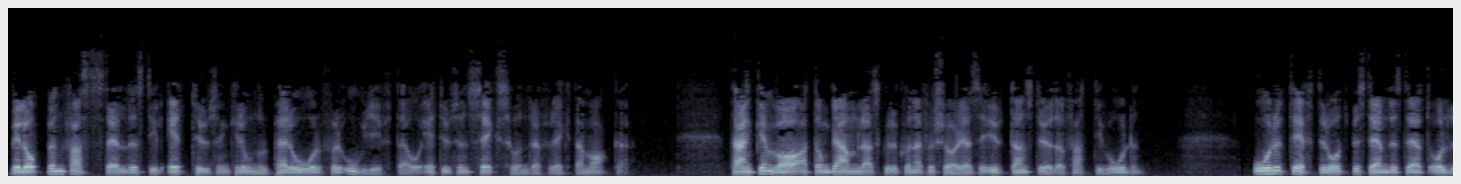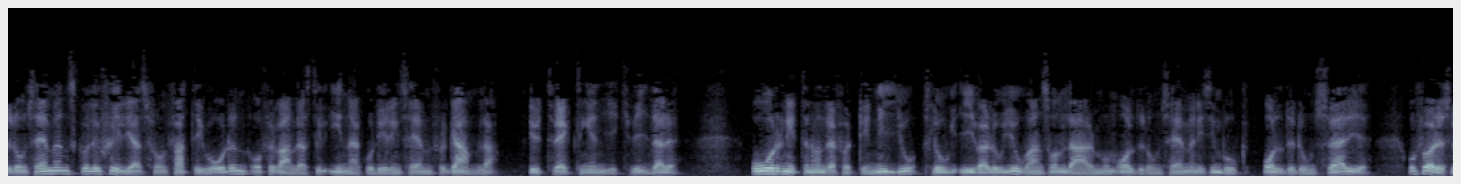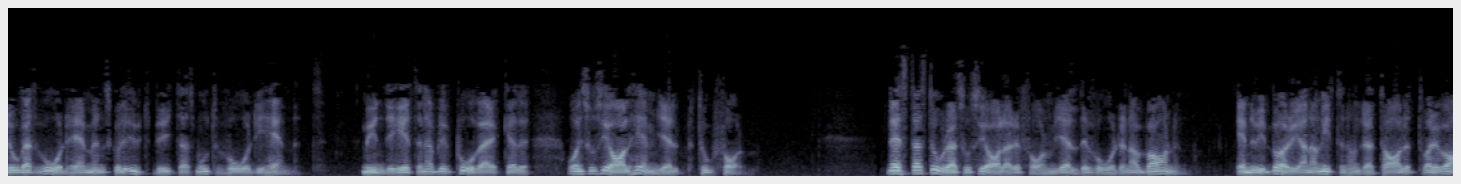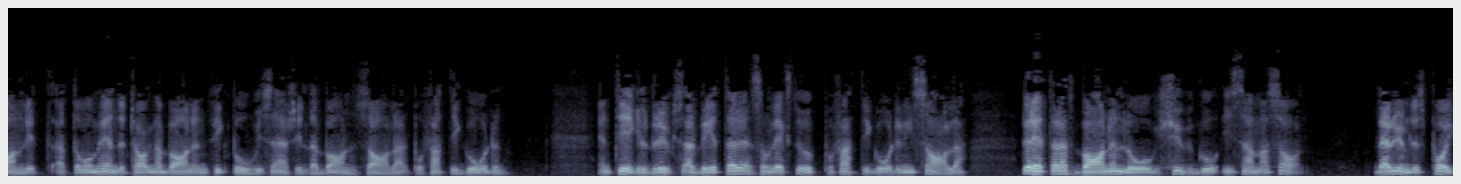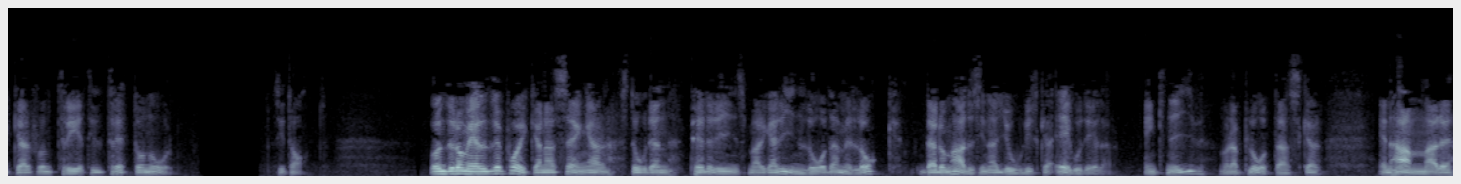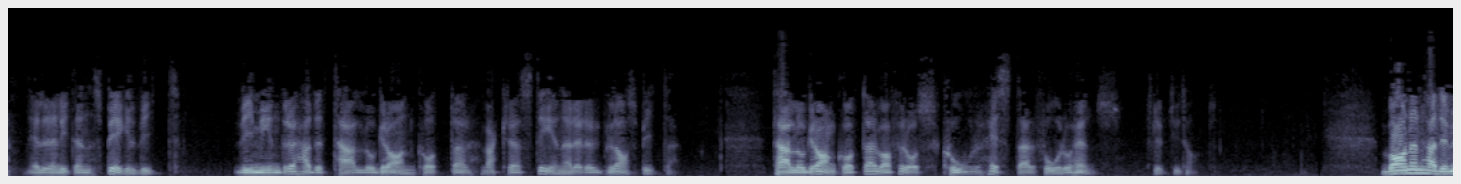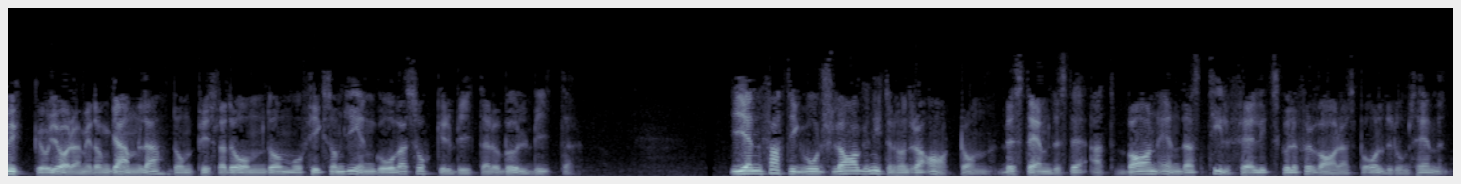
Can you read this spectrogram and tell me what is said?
Beloppen fastställdes till 1000 kronor per år för ogifta och 1600 för äkta makar. Tanken var att de gamla skulle kunna försörja sig utan stöd av fattigvården. Året efteråt bestämdes det att ålderdomshemmen skulle skiljas från fattigvården och förvandlas till inackorderingshem för gamla. Utvecklingen gick vidare. År 1949 slog Ivar Lo Johansson larm om ålderdomshemmen i sin bok Ålderdomssverige och föreslog att vårdhemmen skulle utbytas mot vård i hemmet. Myndigheterna blev påverkade och en social hemhjälp tog form. Nästa stora sociala reform gällde vården av barnen. Ännu i början av 1900-talet var det vanligt att de omhändertagna barnen fick bo i särskilda barnsalar på fattiggården. En tegelbruksarbetare som växte upp på fattiggården i Sala berättar att barnen låg 20 i samma sal. Där rymdes pojkar från 3 till 13 år. Citat. Under de äldre pojkarnas sängar stod en pellerins margarinlåda med lock där de hade sina jordiska ägodelar. En kniv, några plåtaskar, en hammare eller en liten spegelbit. Vi mindre hade tall- och grankottar, vackra stenar eller glasbitar. Tall- och grankottar var för oss kor, hästar, får och höns. Slutcitat. Barnen hade mycket att göra med de gamla, de pysslade om dem och fick som gengåva sockerbitar och bullbitar. I en fattigvårdslag 1918 bestämdes det att barn endast tillfälligt skulle förvaras på ålderdomshemmen.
